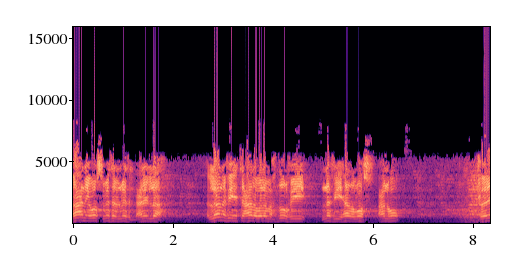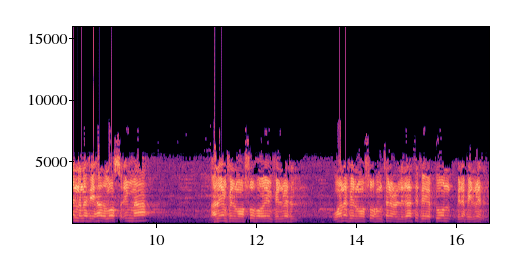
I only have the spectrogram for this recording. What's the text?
أعني وصف مثل المثل عن الله. لا نفيه تعالى ولا محظور في نفي هذا الوصف عنه. فإن نفي هذا الوصف إما أن ينفي الموصوف أو ينفي المثل. ونفي الموصوف ممتنع لذاته فيكون بنفي المثل.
